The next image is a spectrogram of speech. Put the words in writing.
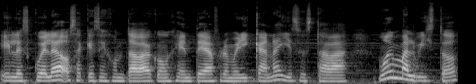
en la escuela, o sea que se juntaba con gente afroamericana y eso estaba muy mal visto.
